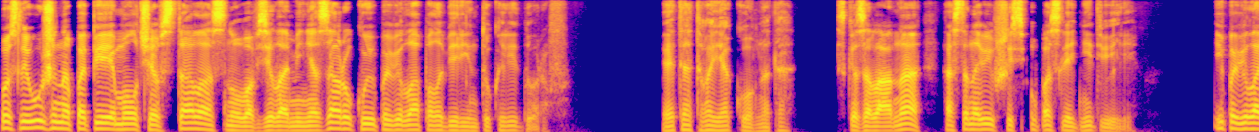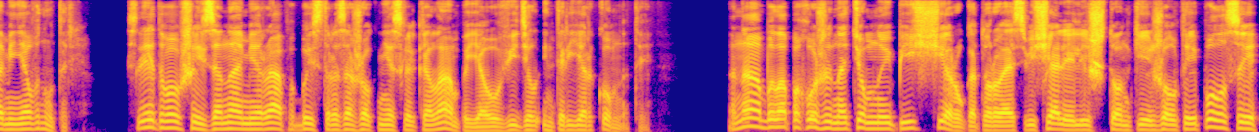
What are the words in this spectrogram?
После ужина Попея молча встала, снова взяла меня за руку и повела по лабиринту коридоров. «Это твоя комната», — сказала она, остановившись у последней двери. И повела меня внутрь. Следовавший за нами раб быстро зажег несколько ламп, и я увидел интерьер комнаты. Она была похожа на темную пещеру, которую освещали лишь тонкие желтые полосы,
